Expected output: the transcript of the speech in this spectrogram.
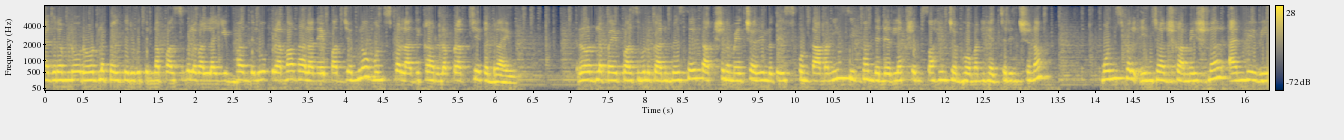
నగరంలో రోడ్లపై తిరుగుతున్న పశువుల వల్ల ఇబ్బందులు ప్రమాదాల నేపథ్యంలో మున్సిపల్ అధికారుల ప్రత్యేక డ్రైవ్. రోడ్లపై పశువులు కనిపిస్తే తక్షణమే చర్యలు తీసుకుంటామని సిబ్బంది నిర్లక్ష్యం సహించబోమని హెచ్చరించిన municipal incharge commissioner NVV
